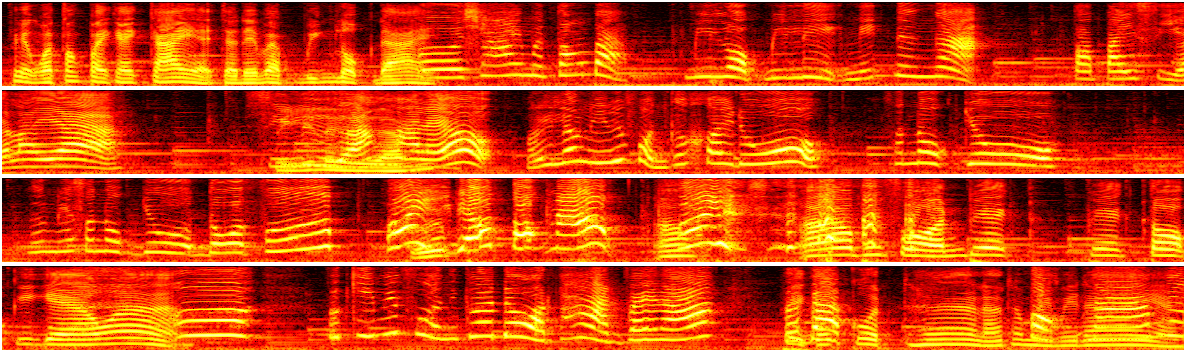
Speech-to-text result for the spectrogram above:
เพียงว่าต้องไปใกล้ๆอะจะได้แบบวิ่งหลบได้ เออใช่มันต้องแบบ มีหลบมีหลีกนิดนึงอะต่อไปสีอะไรอะสีเหลืองมาแล้ว เฮ้ยเรื่องนี้พี่ฝนก็เคยดู สนุกอยู่ เรื่องนี้สนุกอยู่โดดฟืบเฮ้ยฟึบเดี๋ยวตกน้เอาเอาพี่ฝนพี่เอกพี่เอกตกอีกแล้วอะำเออเมื่อกี้พี่ฝนกระโดดผ่านไปนะ แต่พี่เอกแบก็บกดห้าแล้วทำไมตกไม่ได้น้ำอะไง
